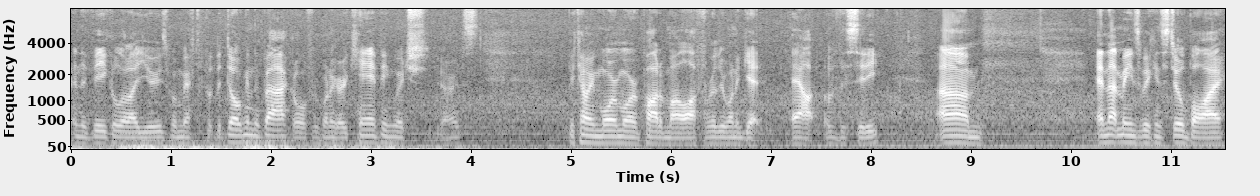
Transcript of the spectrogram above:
and the vehicle that I use when we have to put the dog in the back or if we want to go camping, which you know it's becoming more and more a part of my life. I really want to get out of the city. Um, and that means we can still buy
